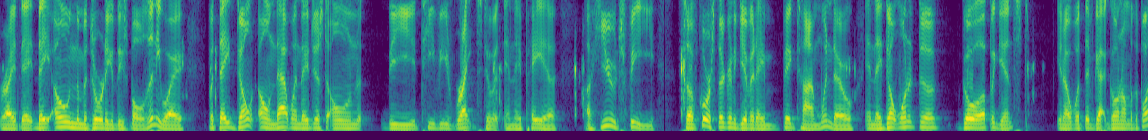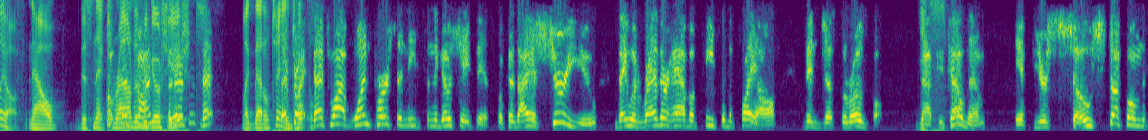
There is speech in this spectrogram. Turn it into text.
right? They they own the majority of these bowls anyway, but they don't own that one. They just own the TV rights to it, and they pay a, a huge fee. So of course they're going to give it a big time window, and they don't want it to go up against you know what they've got going on with the playoff. Now this next Oh, round of fine. Negotiations, that- like that'll change. That's right. hopefully. That's why one person needs to negotiate this because I assure you they would rather have a piece of the playoff than just the Rose Bowl. Now, yes. if you tell them if you're so stuck on this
